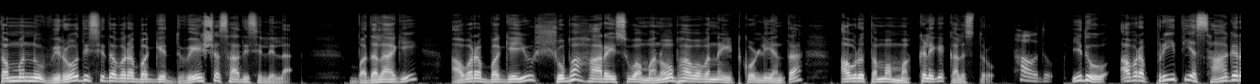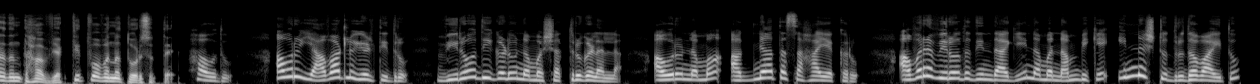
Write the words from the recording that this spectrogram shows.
ತಮ್ಮನ್ನು ವಿರೋಧಿಸಿದವರ ಬಗ್ಗೆ ದ್ವೇಷ ಸಾಧಿಸಲಿಲ್ಲ. ಬದಲಾಗಿ ಅವರ ಬಗ್ಗೆಯೂ ಶುಭ ಹಾರೈಸುವ ಮನೋಭಾವವನ್ನ ಇಟ್ಕೊಳ್ಳಿ ಅಂತ ಅವರು ತಮ್ಮ ಮಕ್ಕಳಿಗೆ ಕಲಿಸಿದ್ರು. ಹೌದು. ಇದು ಅವರ ಪ್ರೀತಿಯ ಸಾಗರದಂತಹ ವ್ಯಕ್ತಿತ್ವವನ್ನ ತೋರಿಸುತ್ತೆ. ಹೌದು. ಅವರು ಯಾವಾಗ್ಲೂ ಹೇಳ್ತಿದ್ರು ವಿರೋಧಿಗಳು ನಮ್ಮ ಶತ್ರುಗಳಲ್ಲ ಅವರು ನಮ್ಮ ಅಜ್ಞಾತ ಸಹಾಯಕರು. ಅವರ ವಿರೋಧದಿಂದಾಗಿ ನಮ್ಮ ನಂಬಿಕೆ ಇನ್ನಷ್ಟು ದೃಢವಾಯಿತು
